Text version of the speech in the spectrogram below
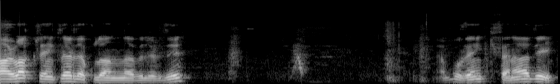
Parlak renkler de kullanılabilirdi. Bu renk fena değil.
